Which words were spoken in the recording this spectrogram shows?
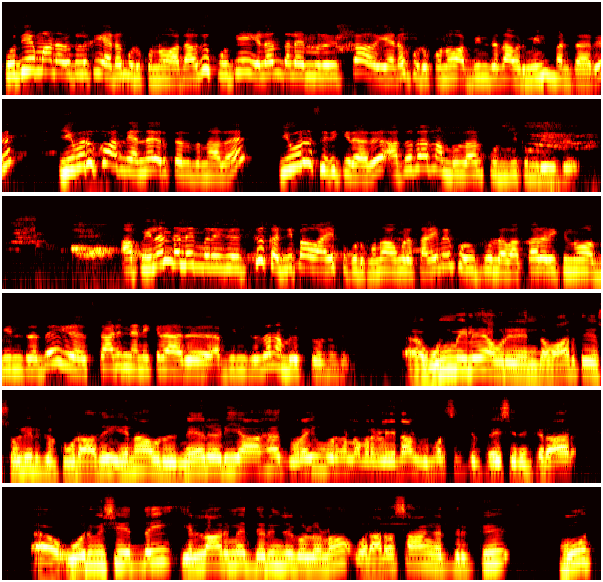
புதிய மாணவர்களுக்கு இடம் கொடுக்கணும். அதாவது புதிய இளம் தலைமுறைக்கு இடம் கொடுக்கணும் அப்படின்றத அவர் மீன் பண்றாரு. இவருக்கும் அந்த எண்ணம் இருக்கிறதுனால இவரும் சிரிக்கிறாரு. அதை தான் நம்மளால புரிஞ்சுக்க முடியுது. அப்ப இளம் தலைமுறைகளுக்கு கண்டிப்பா வாய்ப்பு கொடுக்கணும். அவங்கள தலைமை பொறுப்புல உட்கார வைக்கணும் அப்படின்றத ஸ்டாலின் நினைக்கிறாரு அப்படின்றத நம்மளுக்கு தோணுது. அஹ் உண்மையிலே அவர் இந்த வார்த்தையை சொல்லியிருக்க கூடாது. ஏன்னா அவர் நேரடியாக துரைமுருகன் அவர்களை தான் விமர்சித்து பேசியிருக்கிறார். அஹ் ஒரு விஷயத்தை எல்லாருமே தெரிஞ்சு கொள்ளணும். ஒரு அரசாங்கத்திற்கு மூத்த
